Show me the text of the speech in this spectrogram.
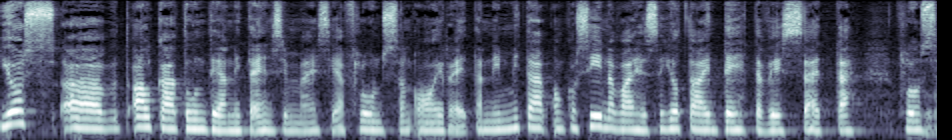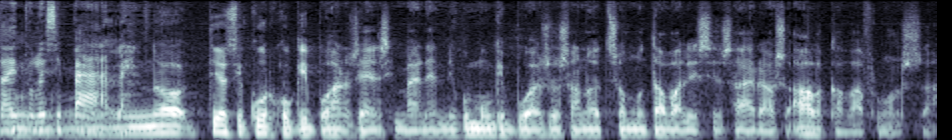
jos äh, alkaa tuntea niitä ensimmäisiä flunssan oireita, niin mitä, onko siinä vaiheessa jotain tehtävissä, että flunssa ei tulisi päälle? No tietysti kurkkukipuhan on se ensimmäinen. Niin kuin munkin puoliso sanoi, että se on mun tavallisin sairaus, alkava flunssa.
